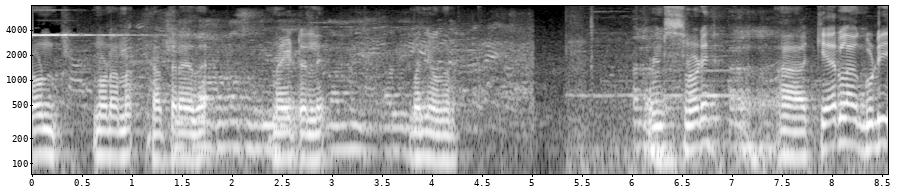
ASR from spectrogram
ರೌಂಡ್ ನೋಡೋಣ ಯಾವ ಥರ ಇದೆ ನೈಟಲ್ಲಿ ಬನ್ನಿ ಹೋಗೋಣ. ಫ್ರೆಂಡ್ಸ್ ನೋಡಿ ಕೇರಳ ಗುಡಿ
